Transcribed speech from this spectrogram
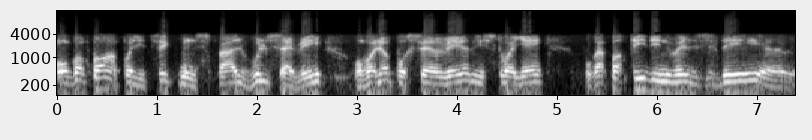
on va pas en politique municipale, vous le savez. On va là pour servir les citoyens, pour apporter des nouvelles idées, euh,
